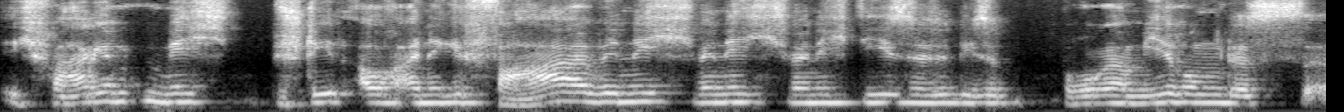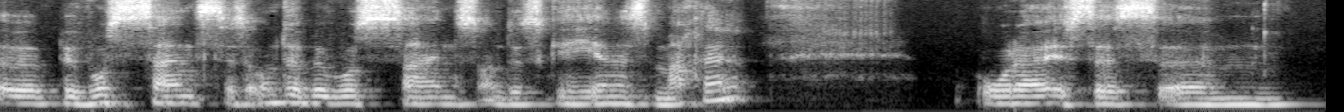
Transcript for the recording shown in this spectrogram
ich frage mich, besteht auch eine Gefahr, wenn ich, wenn ich, wenn ich diese, diese Programmierung des äh, Bewusstseins, des Unterbewusstseins und des Gehirnes mache? Oder ist das ähm,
